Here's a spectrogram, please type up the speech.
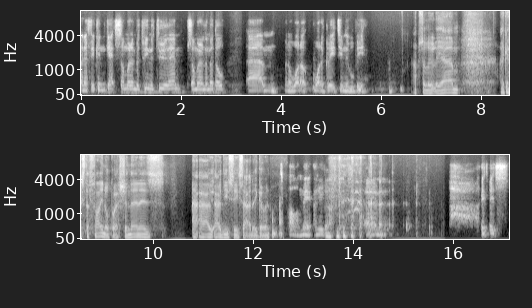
And if they can get somewhere in between the two of them, somewhere in the middle, um, you know what a what a great team they will be. Absolutely. Um, I guess the final question then is, how, how do you see Saturday going? Oh mate, I knew that. um, it, it's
